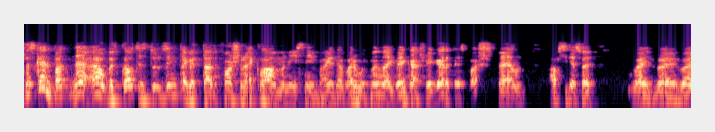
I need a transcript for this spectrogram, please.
Tas gan pat, ne, jau, bet klausies, tu zini, tagad tāda forša reklāma man īstenībā ir. Varbūt man vajag vienkārši iegaraties pašu spēli un apsīties, vai, vai, vai, vai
